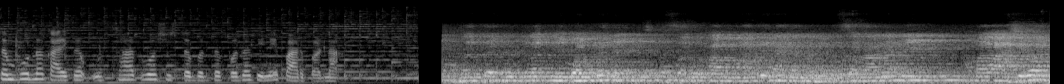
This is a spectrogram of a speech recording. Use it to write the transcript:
संपूर्ण कार्यक्रम उत्साहात व शिस्तबद्ध पद्धतीने पार पडला. सेवा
